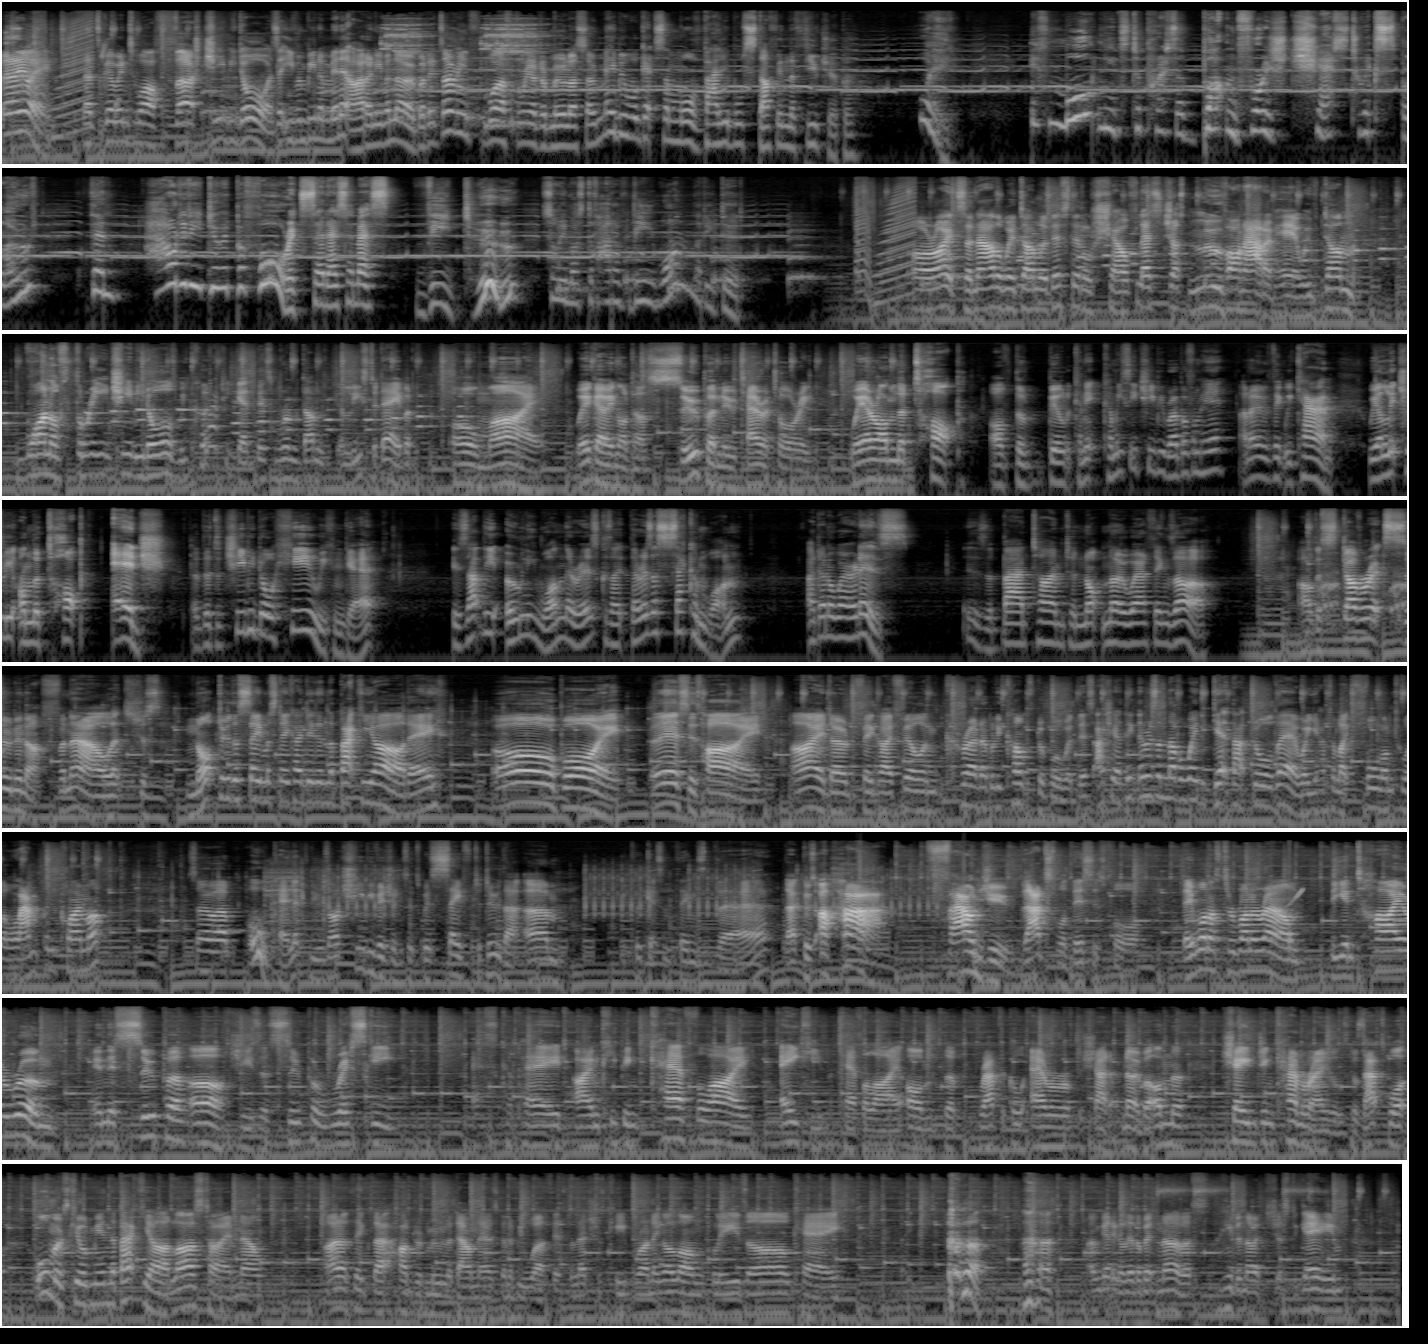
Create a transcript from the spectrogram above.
But anyway, let's go into our first chibi door. Has it even been a minute? I don't even know, but it's only worth 300 moolah, so maybe we'll get some more valuable stuff in the future, but... Wait, if Mort needs to press a button for his chest to explode, then how did he do it before? It said SMS V2, so he must have had a V1 that he did. Alright, so now that we're done with this little shelf, let's just move on out of here. We've done one of three chibi doors. We could actually get this room done at least today, but oh my. We're going onto super new territory. We're on the top of the build. Can it? Can we see Chibi Robo from here? I don't even think we can. We are literally on the top edge there's a chibi door here we can get. Is that the only one there is? Because there is a second one. I don't know where it is. This is a bad time to not know where things are. I'll discover it soon enough. For now, let's just not do the same mistake I did in the backyard, eh? Oh boy, this is high. I don't think I feel incredibly comfortable with this. Actually, I think there is another way to get that door there where you have to like fall onto a lamp and climb up. So, um, okay, let's use our chibi vision since we're safe to do that. Um, we could get some things there. That goes, aha! Found you! That's what this is for. They want us to run around the entire room in this super, oh, Jesus, super risky escapade. I'm keeping careful eye, a keep careful eye on the graphical error of the shadow. No, but on the changing camera angles, because that's what almost killed me in the backyard last time. Now, I don't think that 100 moolah down there is going to be worth it, so let's just keep running along, please. Okay. I'm getting a little bit nervous, even though it's just a game.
